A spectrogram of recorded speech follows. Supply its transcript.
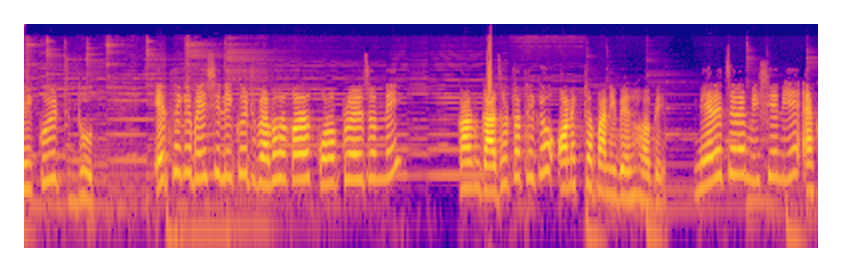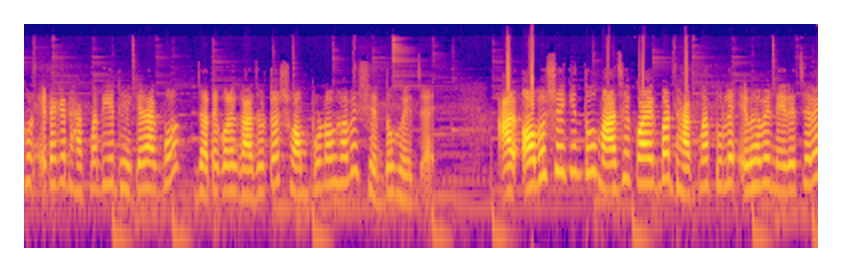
লিকুইড দুধ। এর থেকে বেশি লিকুইড ব্যবহার করার কোনো প্রয়োজন নেই, কারণ গাজরটা থেকেও অনেকটা পানি বের হবে। নেড়ে চেড়ে মিশিয়ে নিয়ে এখন এটাকে ঢাকনা দিয়ে ঢেকে রাখব, যাতে করে গাজরটা সম্পূর্ণভাবে সেদ্ধ হয়ে যায়। আর অবশ্যই কিন্তু মাঝে কয়েকবার ঢাকনা তুলে এভাবে নেড়ে চেড়ে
